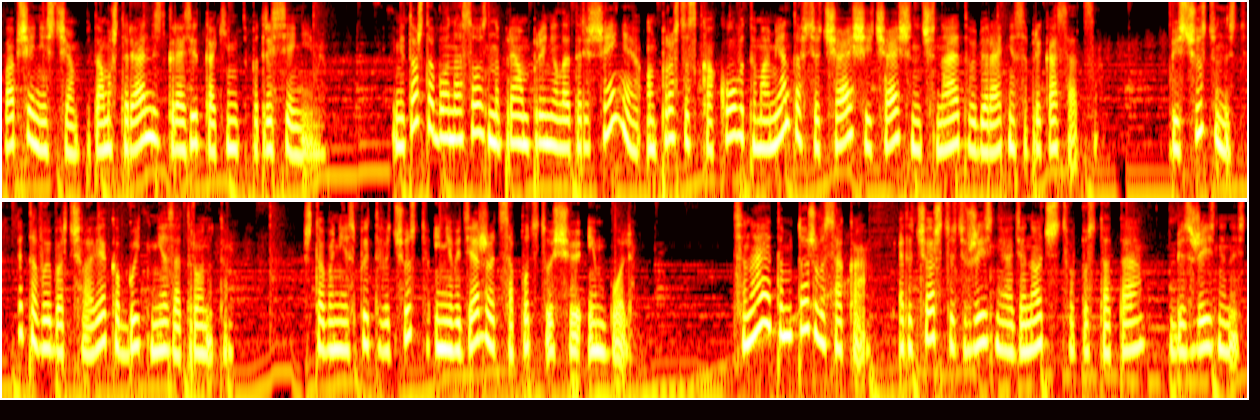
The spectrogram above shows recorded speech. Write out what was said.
Вообще ни с чем, потому что реальность грозит какими-то потрясениями. Не то чтобы он осознанно прямо принял это решение, он просто с какого-то момента все чаще и чаще начинает выбирать не соприкасаться – Бесчувственность – это выбор человека быть не затронутым, чтобы не испытывать чувств и не выдерживать сопутствующую им боль. Цена этому тоже высока. Это черствость в жизни, одиночество, пустота, безжизненность.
